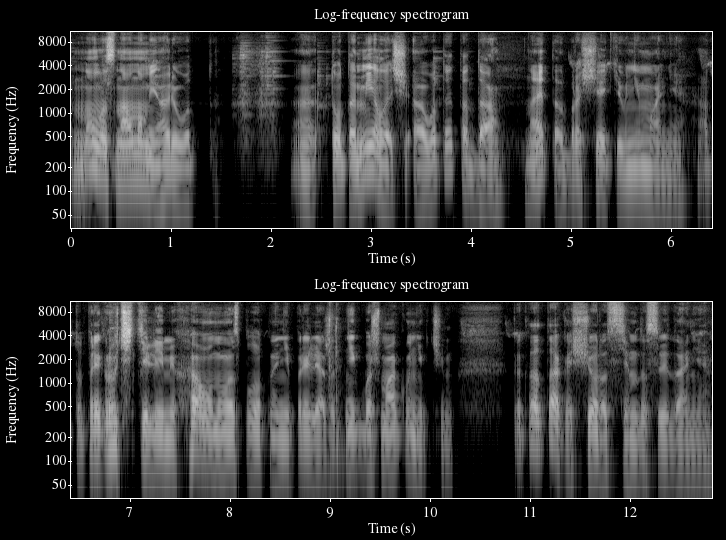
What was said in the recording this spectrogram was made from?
Но в основном я говорю вот э, то-то мелочь, а вот это да. На это обращайте внимание. А то прикрутите лемех, а он у вас плотно не приляжет. Ни к башмаку, ни к чему. Как-то так. Еще раз всем до свидания.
